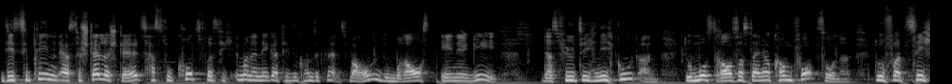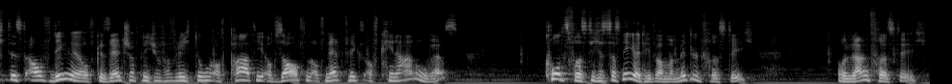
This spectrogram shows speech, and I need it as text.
Disziplin an erste Stelle stellst, hast du kurzfristig immer eine negative Konsequenz. Warum? Du brauchst Energie. Das fühlt sich nicht gut an. Du musst raus aus deiner Komfortzone. Du verzichtest auf Dinge, auf gesellschaftliche Verpflichtungen, auf Party, auf Saufen, auf Netflix, auf keine Ahnung was. Kurzfristig ist das negativ, aber mittelfristig und langfristig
